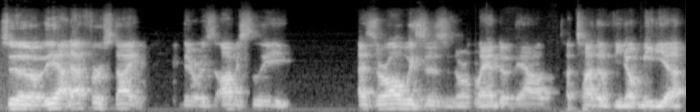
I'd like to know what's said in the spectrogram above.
So yeah, that first night there was obviously, as there always is in Orlando now, a ton of you know media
